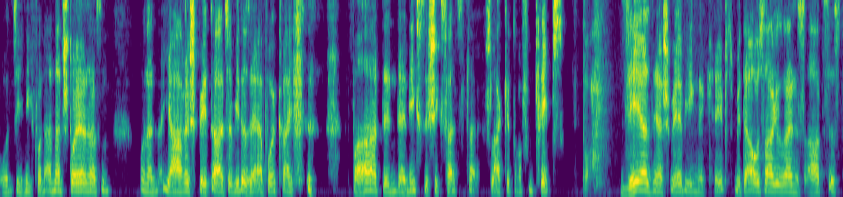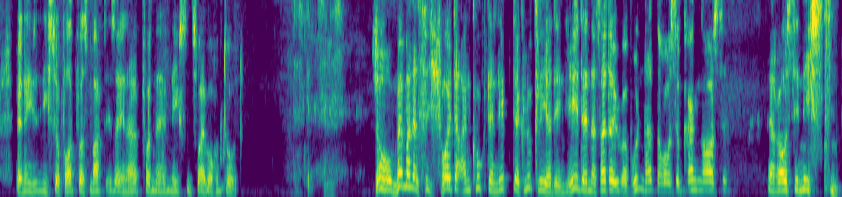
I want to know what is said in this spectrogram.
und sich nicht von anderen steuern lassen. Und dann Jahre später, als er wieder sehr erfolgreich war, denn der nächste Schicksalsschlag getroffen, Krebs. Boah. Sehr, sehr schwerwiegende Krebs mit der Aussage seines Arztes, wenn er nicht sofort was macht, ist er innerhalb von den nächsten zwei Wochen tot. Das gibt's ja nicht. So, und wenn man das sich heute anguckt, dann lebt er glücklicher denn je, denn das hat er überwunden, hat noch aus dem Krankenhaus heraus die nächsten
